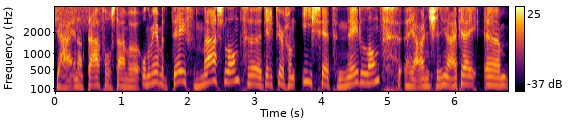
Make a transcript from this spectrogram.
Ja, en aan tafel staan we onder meer met Dave Maasland, uh, directeur van IZ Nederland. Uh, ja, Angelina, heb jij um,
